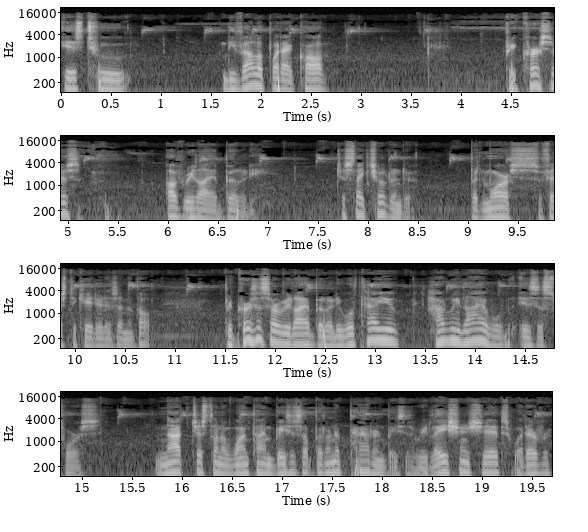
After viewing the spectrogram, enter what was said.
is to develop what I call precursors of reliability, just like children do, but more sophisticated as an adult. Precursors of reliability will tell you how reliable is a source not just on a one-time basis, but on a pattern basis, relationships, whatever.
